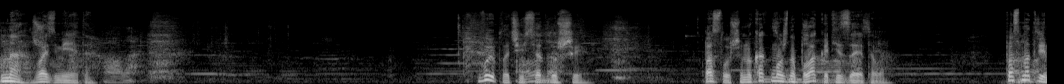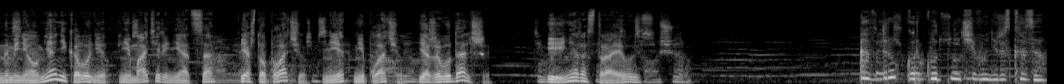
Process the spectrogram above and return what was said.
На, возьми это. Выплачусь от души. Послушай, ну как можно плакать из-за этого? Посмотри на меня, у меня никого нет, ни матери, ни отца. Я что, плачу? Нет, не плачу. Я живу дальше. И не расстраиваюсь. А вдруг Куркут ничего не рассказал?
